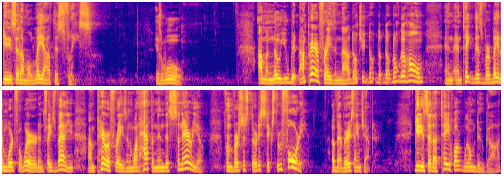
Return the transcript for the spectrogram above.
Gideon said, I'm going to lay out this fleece. It's wool. I'm going to know you with me. I'm paraphrasing now. Don't you don't, don't, don't go home and, and take this verbatim word for word and face value. I'm paraphrasing what happened in this scenario from verses 36 through 40 of that very same chapter. Gideon said, I'll tell you what we're going to do, God.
